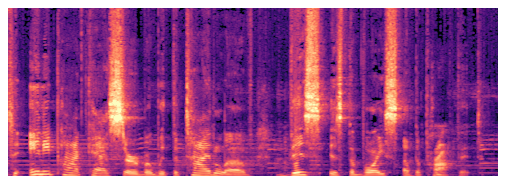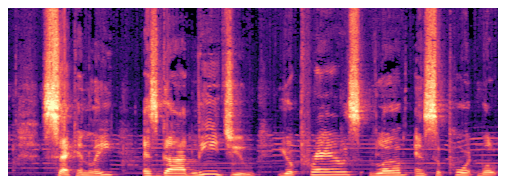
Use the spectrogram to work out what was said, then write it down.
to any podcast server with the title of This is the Voice of the Prophet. Secondly, as God leads you, your prayers, love, and support will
